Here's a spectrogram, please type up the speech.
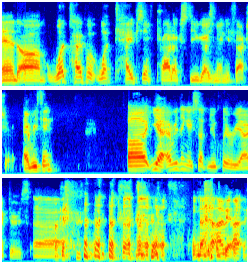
And um, what type of what types of products do you guys manufacture? Everything? Uh, yeah, everything except nuclear reactors. Uh, okay. no, okay. I,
